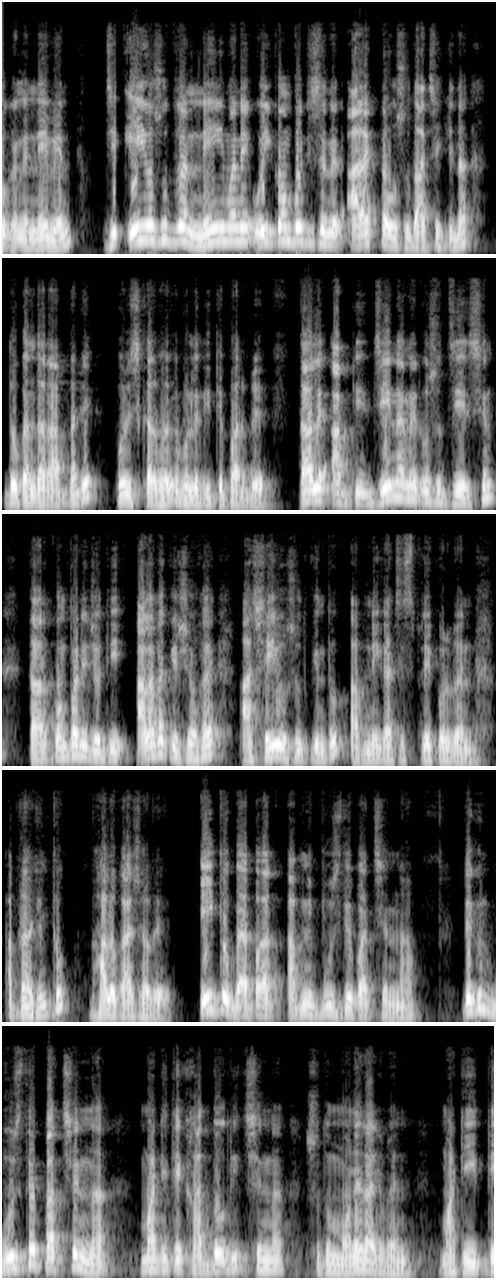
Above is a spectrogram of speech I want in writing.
দোকানে নেবেন, যে এই ওষুধটা নেই মানে ওই কম্পোজিশনের আর একটা ওষুধ আছে কিনা, দোকানদার আপনাকে পরিষ্কারভাবে বলে দিতে পারবে। তাহলে আপনি যে নামের ওষুধ চেয়েছেন তার কোম্পানি যদি আলাদা কিছু হয়, আর সেই ওষুধ কিন্তু আপনি গাছে স্প্রে করবেন। আপনার কিন্তু ভালো কাজ হবে। এই তো ব্যাপার, আপনি বুঝতে পারছেন না। দেখুন, বুঝতে পাচ্ছেন না, মাটিতে খাদ্যও দিচ্ছেন না, শুধু মনে রাখবেন, মাটিতে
